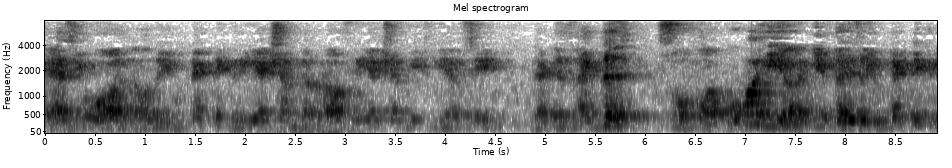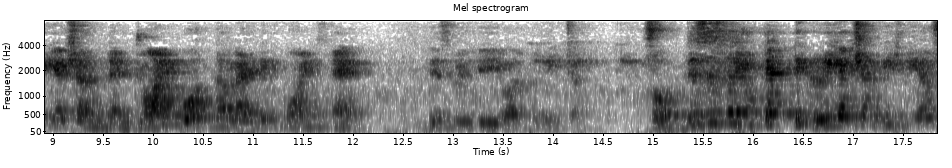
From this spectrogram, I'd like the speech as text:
As you all know, the eutectic reaction, the rough reaction which we have seen, that is like this. So for over here, if there is a eutectic reaction, then join both the melting points and this will be your region. So this is the eutectic reaction which we have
